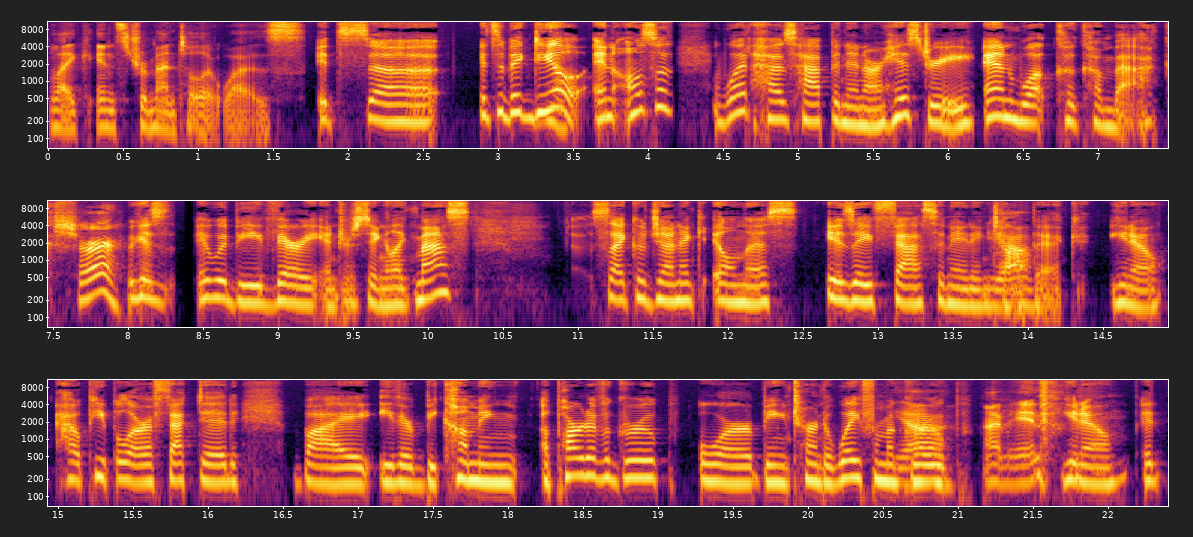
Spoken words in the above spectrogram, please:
like instrumental it was. it's uh it's a big deal. And also what has happened in our history and what could come back. Sure. Because it would be very interesting. Like mass psychogenic illness is a fascinating Yeah. topic. You know, how people are affected by either becoming a part of a group or being turned away from a Yeah. group. I mean, You know, it,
